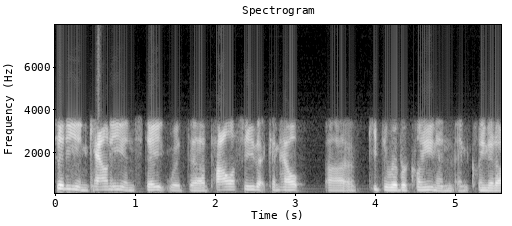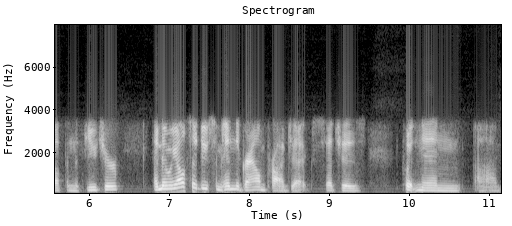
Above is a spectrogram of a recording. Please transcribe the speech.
city and county and state with uh, policy that can help uh, keep the river clean and, and clean it up in the future. And then we also do some in the ground projects, such as putting in um,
